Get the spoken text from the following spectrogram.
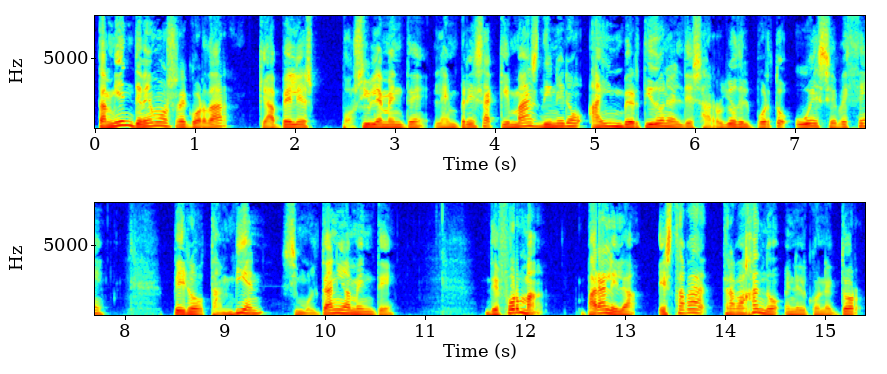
También debemos recordar que Apple es posiblemente la empresa que más dinero ha invertido en el desarrollo del puerto USB-C, pero también, simultáneamente, de forma paralela, estaba trabajando en el conector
